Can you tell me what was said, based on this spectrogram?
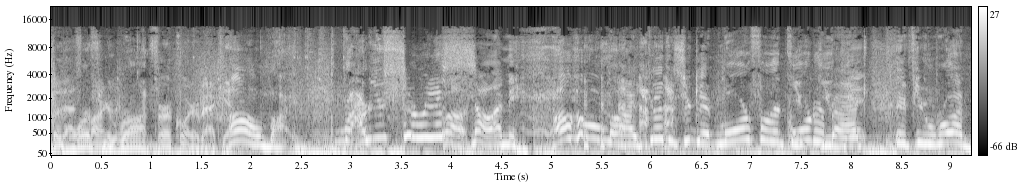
So that's More if you run. for a quarterback. Yeah. Oh my! Are you serious? Well, no, I mean. Oh my goodness! You get more for a You- you quarterback get- if you run.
